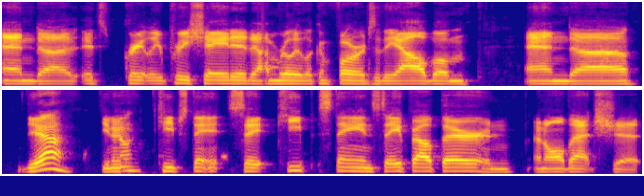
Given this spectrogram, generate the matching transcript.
And uh, it's greatly appreciated. I'm really looking forward to the album. And uh, yeah, you know, keep staying sa- keep staying safe out there and and all that shit.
